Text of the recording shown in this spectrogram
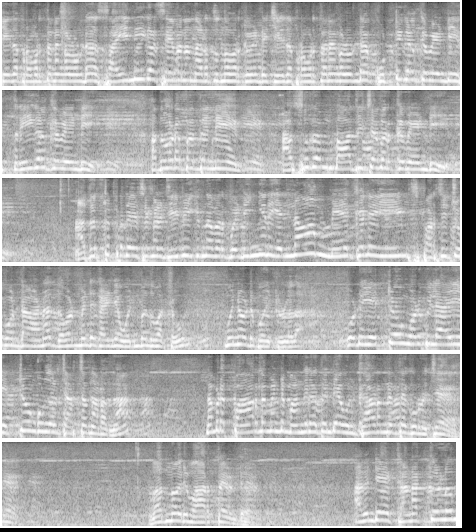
ചെയ്ത പ്രവർത്തനങ്ങളുണ്ട്. സൈനിക സേവനം നടത്തുന്നവർക്ക് വേണ്ടി ചെയ്ത പ്രവർത്തനങ്ങളുണ്ട്. കുട്ടികൾക്ക് വേണ്ടി സ്ത്രീകൾക്ക് വേണ്ടി. അതോടൊപ്പം തന്നെ അസുഖം ബാധിച്ചവർക്ക് വേണ്ടി അതിർത്തി പ്രദേശങ്ങൾ ജീവിക്കുന്നവർക്ക് വേണ്ടി ഇങ്ങനെ എല്ലാ മേഖലയെയും സ്പർശിച്ചുകൊണ്ടാണ് ഗവൺമെന്റ് കഴിഞ്ഞ ഒൻപത് വർഷവും മുന്നോട്ട് പോയിട്ടുള്ളത്. ഒരു ഏറ്റവും ഒടുവിലായി ഏറ്റവും കൂടുതൽ ചർച്ച നടന്ന നമ്മുടെ പാർലമെന്റ് മന്ദിരത്തിന്റെ ഉദ്ഘാടനത്തെക്കുറിച്ച് വന്നൊരു വാർത്തയുണ്ട്. അതിന്റെ കണക്കുകളും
